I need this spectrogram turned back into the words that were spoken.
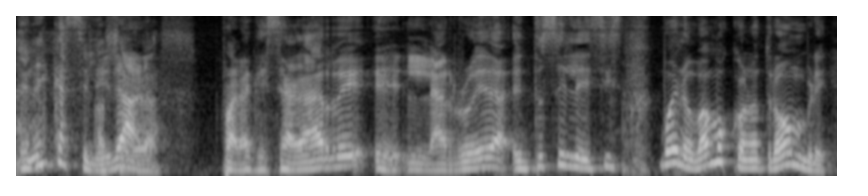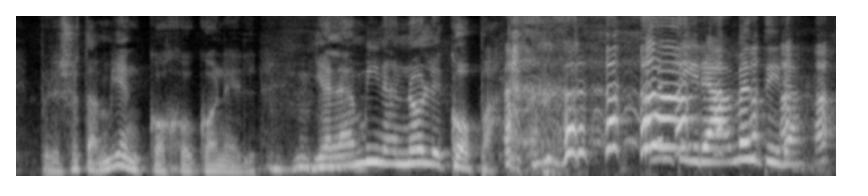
tenés que acelerar. Acelerás. Para que se agarre eh, la rueda. Entonces le decís, bueno, vamos con otro hombre. Pero yo también cojo con él. Y a la mina no le copa. Mentira, mentira.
